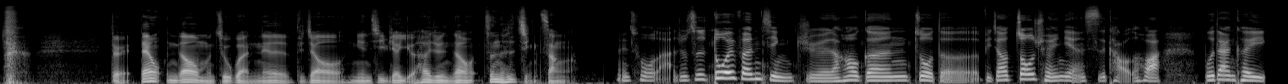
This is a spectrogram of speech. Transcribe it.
对，但你知道我们主管那个比较年纪比较有，他觉得你知道真的是紧张啊，没错啦，就是多一分警觉，然后跟做的比较周全一点思考的话，不但可以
